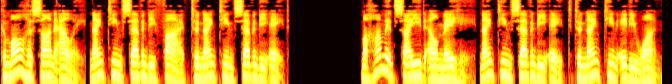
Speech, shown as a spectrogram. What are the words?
Kamal Hassan Ali 1975 to 1978 Muhammad Saeed El Mehi (1978–1981),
